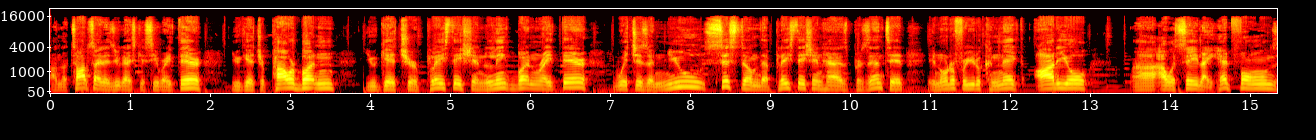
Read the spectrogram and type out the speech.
On the top side, as you guys can see right there, you get your power button, you get your PlayStation Link button right there, which is a new system that PlayStation has presented in order for you to connect audio, uh, I would say like headphones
